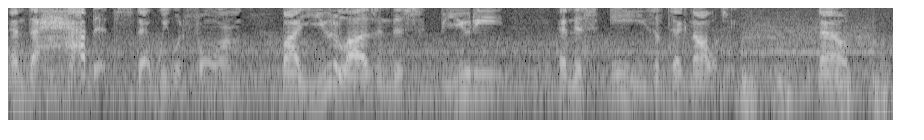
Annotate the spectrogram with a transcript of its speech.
and the habits that we would form by utilizing this beauty and this ease of technology. Now,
